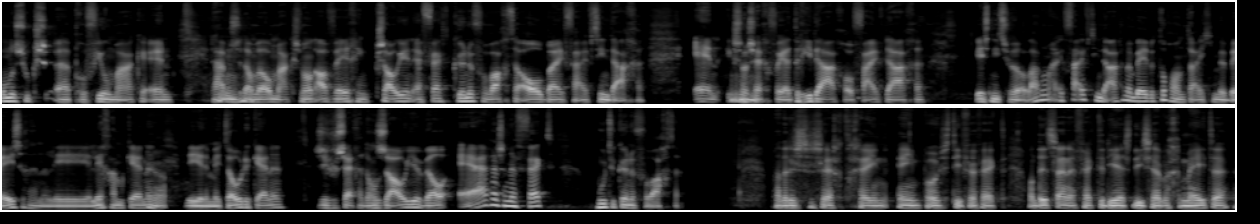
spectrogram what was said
onderzoeksprofiel uh, maken. En daar hebben ze dan mhm. wel, maken ze wel een afweging. Zou je een effect kunnen verwachten al bij 15 dagen? En ik zou mhm. zeggen van ja, drie dagen of vijf dagen is niet zo heel lang. Maar 15 dagen, dan ben je er toch al een tijdje mee bezig. En dan leer je je lichaam kennen, ja. leer je de methode kennen. Dus ik zou zeggen, dan zou je wel ergens een effect moeten kunnen verwachten. Maar er is dus echt geen één positief effect. Want dit zijn effecten die, die ze hebben gemeten.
